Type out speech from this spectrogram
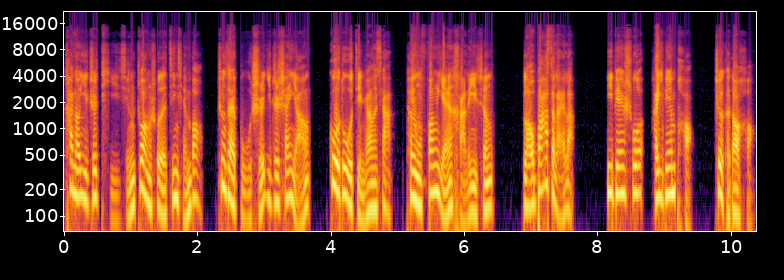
看到一只体型壮硕的金钱豹正在捕食一只山羊，过度紧张下。他用方言喊了一声：“老八子来了！”一边说还一边跑，这可倒好，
